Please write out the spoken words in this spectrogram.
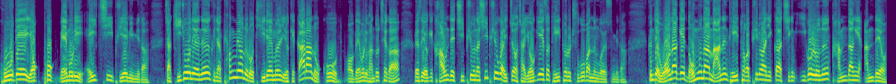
고대 역폭 메모리 HBM입니다. 자, 기존에는 그냥 평면으로 D램을 이렇게 깔아놓고 어, 메모리 반도체가 그래서 여기 가운데 GPU나 CPU가 있죠. 자, 여기에서 데이터를 주고받는 거였습니다. 근데 워낙에 너무나 많은 데이터가 필요하니까 지금 이걸로는 감당이 안 돼요.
